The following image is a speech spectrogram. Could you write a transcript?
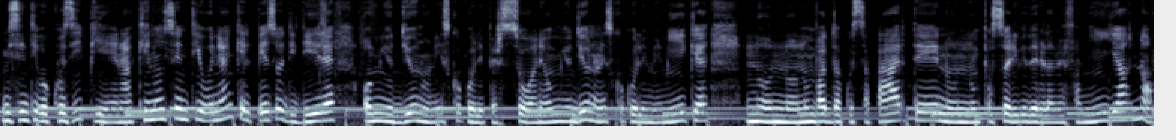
mi sentivo così piena che non sentivo neanche il peso di dire oh mio Dio non esco con le persone, oh mio Dio non esco con le mie amiche, non, non, non vado da questa parte, non, non posso rivedere la mia famiglia, no,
